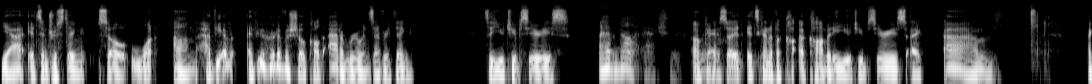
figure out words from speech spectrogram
yeah it's interesting so what um have you ever have you heard of a show called adam ruins everything it's a YouTube series. I have not actually. Okay, no. so it, it's kind of a, a comedy YouTube series. I um, I,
